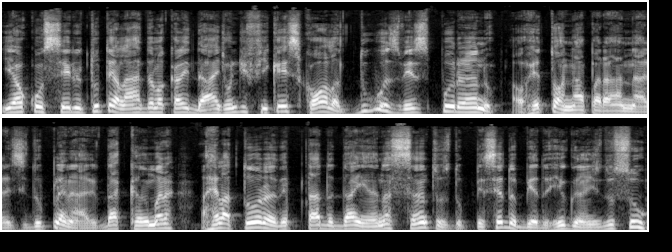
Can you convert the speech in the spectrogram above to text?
e ao Conselho Tutelar da localidade onde fica a escola, duas vezes por ano. Ao retornar para a análise do plenário da Câmara, a relatora, a deputada Dayana Santos, do PCdoB do Rio Grande do Sul,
